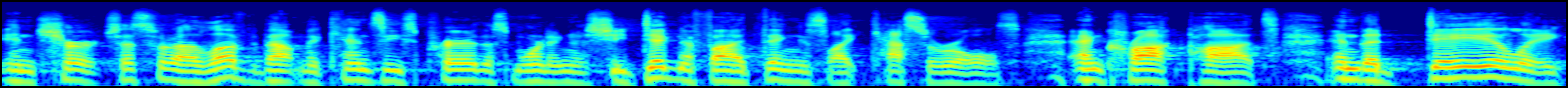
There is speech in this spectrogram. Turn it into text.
in church. That's what I loved about Mackenzie's prayer this morning is she dignified things like casseroles and crock pots and the daily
